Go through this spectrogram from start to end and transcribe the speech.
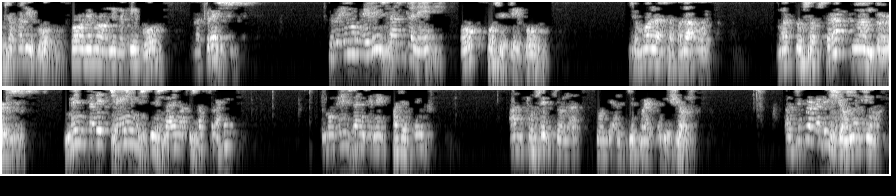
usa kalibo, kuha ni mo ang negatibo nga 3. Pero imong ilisan kani o positibo sumala sa palaot, nga to subtract numbers, mentally change the sign of subtrahing. Imong isan kinig positive and proceed to, to the algebraic addition. Algebraic addition, yun,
